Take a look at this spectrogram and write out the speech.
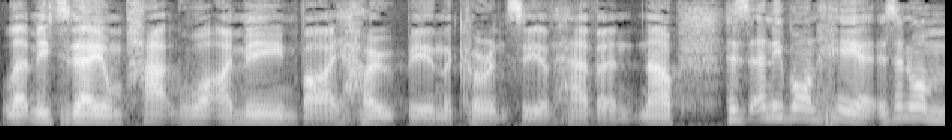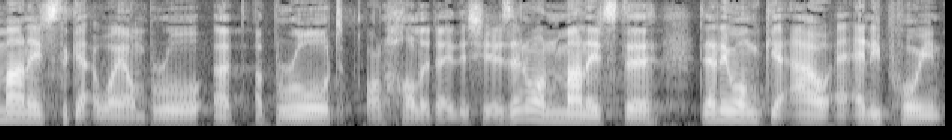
Let me today unpack what I mean by hope being the currency of heaven. Now, has anyone here, has anyone managed to get away on broad, uh, abroad on holiday this year? Has anyone managed to, did anyone get out at any point?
